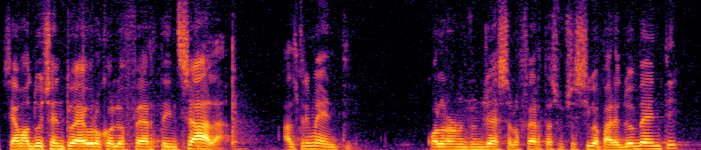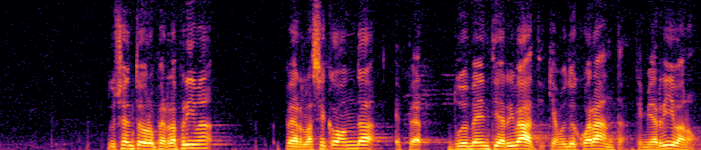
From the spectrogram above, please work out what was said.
Siamo a 200 euro con le offerte in sala, altrimenti, qualora non giungesse l'offerta successiva pari a 220, 200 euro per la prima, per la seconda e per 220 arrivati, chiamo 240 che mi arrivano,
